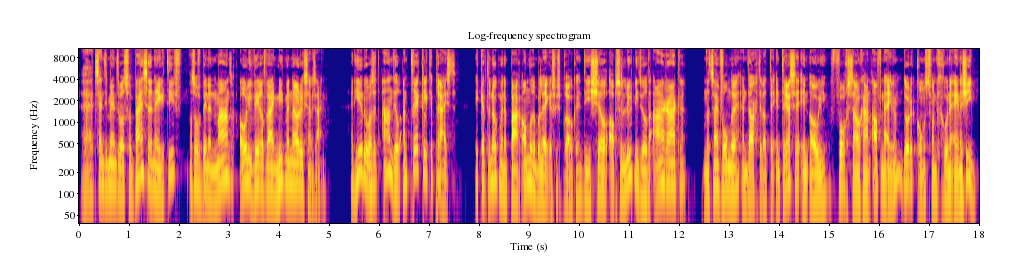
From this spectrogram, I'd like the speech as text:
Eh, het sentiment was verbijsterend negatief, alsof binnen een maand olie wereldwijd niet meer nodig zou zijn. En hierdoor was het aandeel aantrekkelijk geprijsd. Ik heb dan ook met een paar andere beleggers gesproken die Shell absoluut niet wilden aanraken, omdat zij vonden en dachten dat de interesse in olie fors zou gaan afnemen door de komst van groene energie.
